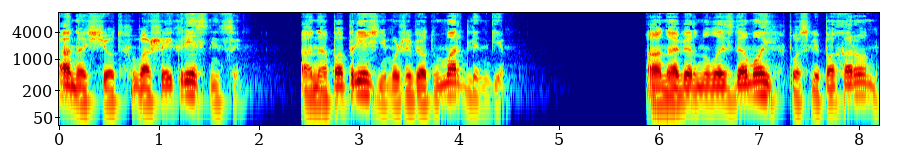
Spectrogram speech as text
а насчет вашей крестницы. Она по-прежнему живет в Мардлинге. Она вернулась домой после похорон,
